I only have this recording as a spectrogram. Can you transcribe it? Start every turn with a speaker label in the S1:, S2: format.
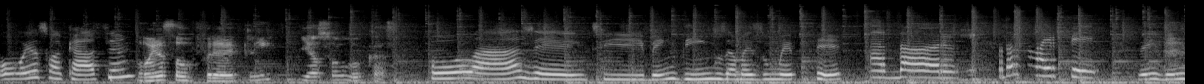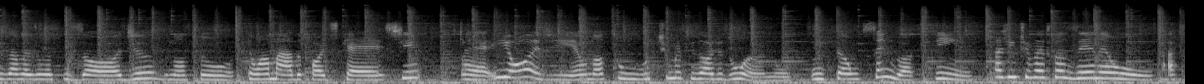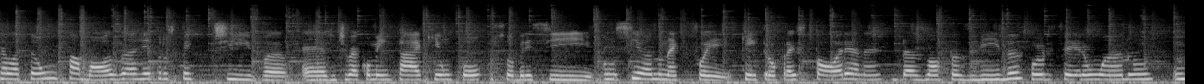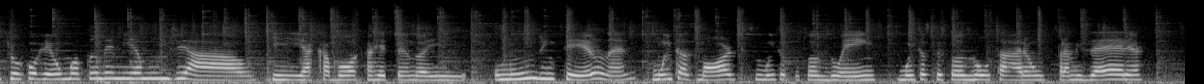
S1: Oi, eu sou a Cássia.
S2: Oi, eu sou o Franklin e eu sou o Lucas.
S1: Olá, gente! Bem-vindos a mais um EP.
S3: Adoro! Adoro falar EP.
S1: Bem-vindos a mais um episódio do nosso tão amado podcast. É, e hoje é o nosso último episódio do ano. Então, sendo assim, a gente vai fazer né, o, aquela tão famosa retrospectiva. É, a gente vai comentar aqui um pouco sobre esse, esse ano, né, que foi que entrou para a história, né, das nossas vidas, por ser um ano em que ocorreu uma pandemia mundial que acabou acarretando aí o mundo inteiro, né? Muitas mortes, muitas pessoas doentes, muitas pessoas voltaram para miséria,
